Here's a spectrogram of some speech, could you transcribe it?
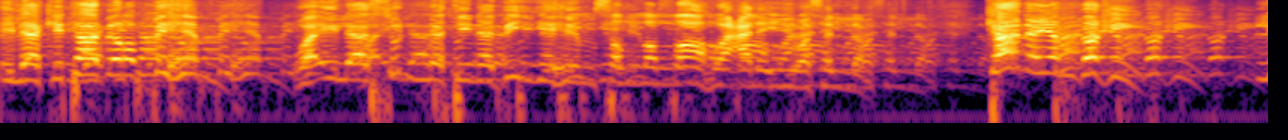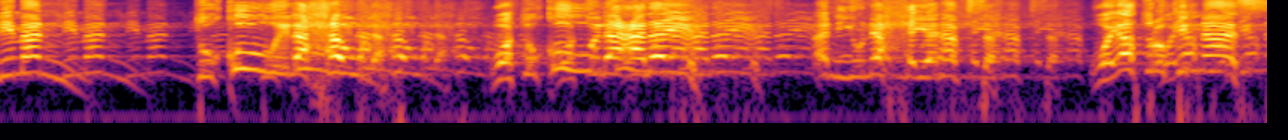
إلى كتاب ربهم وإلى سنة نبيهم صلى الله عليه وسلم. كان ينبغي لمن تقول حوله وتقول عليه أن ينحي نفسه ويترك الناس.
